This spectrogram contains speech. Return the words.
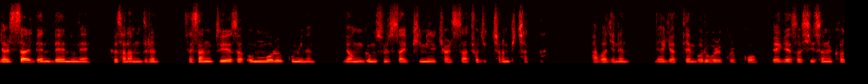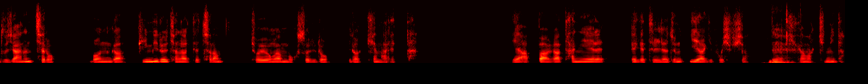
열 살 된 내 눈에 그 사람들은 세상 뒤에서 음모를 꾸미는 연금술사의 비밀 결사 조직처럼 비쳤다. 아버지는 내 곁에 무릎을 꿇고 내게서 시선을 거두지 않은 채로 뭔가 비밀을 전할 때처럼 조용한 목소리로 이렇게 말했다. 이 아빠가 다니엘에게 들려준 이야기 보십시오. 네. 기가 막힙니다.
